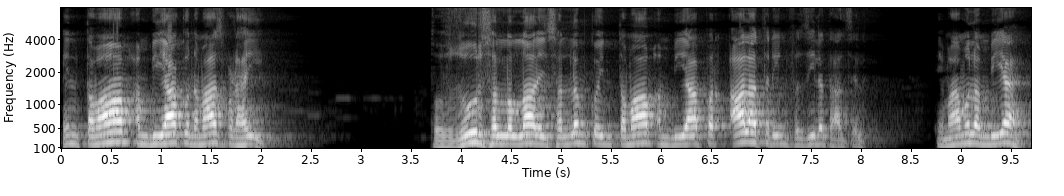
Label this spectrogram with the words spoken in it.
ان تمام انبیاء کو نماز پڑھائی۔ تو حضور صلی اللہ علیہ وسلم کو ان تمام انبیاء پر اعلیٰ ترین فضیلت حاصل ہے۔ امام الانبیاء ہے۔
